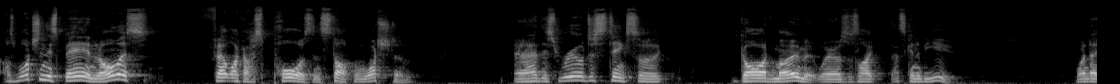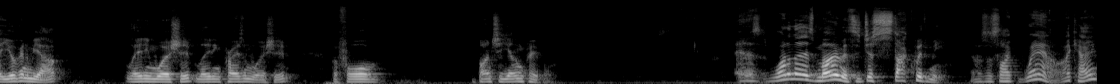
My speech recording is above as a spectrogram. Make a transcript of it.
I was watching this band and I almost felt like I paused and stopped and watched them, and I had this real distinct sort of God moment where I was just like, "That's going to be you. One day you're going to be up, leading worship, leading praise and worship before a bunch of young people." And it's one of those moments that just stuck with me. I was just like, "Wow, okay."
